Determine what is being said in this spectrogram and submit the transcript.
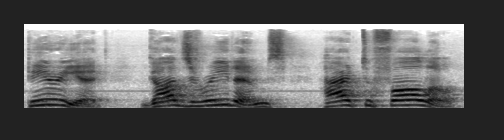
period. God's rhythms are to follow.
